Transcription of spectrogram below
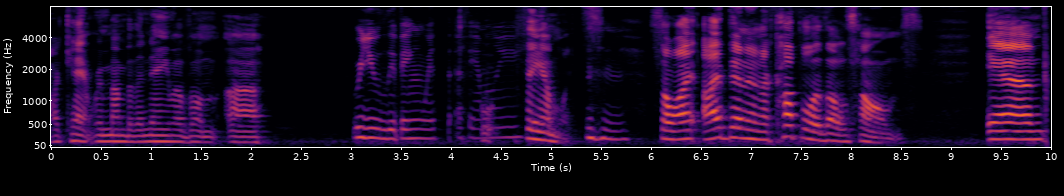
I can't remember the name of them. Uh, Were you living with a family? families. Mm-hmm. So I I've been in a couple of those homes, and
